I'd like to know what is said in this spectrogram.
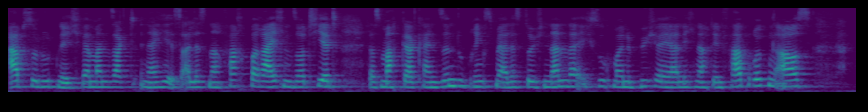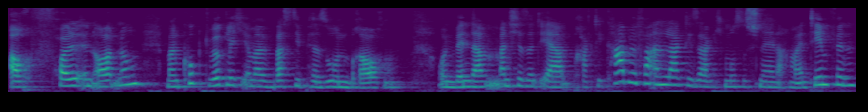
Absolut nicht. Wenn man sagt, na, hier ist alles nach Fachbereichen sortiert, das macht gar keinen Sinn, du bringst mir alles durcheinander, ich suche meine Bücher ja nicht nach den Farbrücken aus. Auch voll in Ordnung. Man guckt wirklich immer, was die Personen brauchen. Und wenn da, manche sind eher praktikabel veranlagt, die sagen, ich muss es schnell nach meinen Themen finden.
